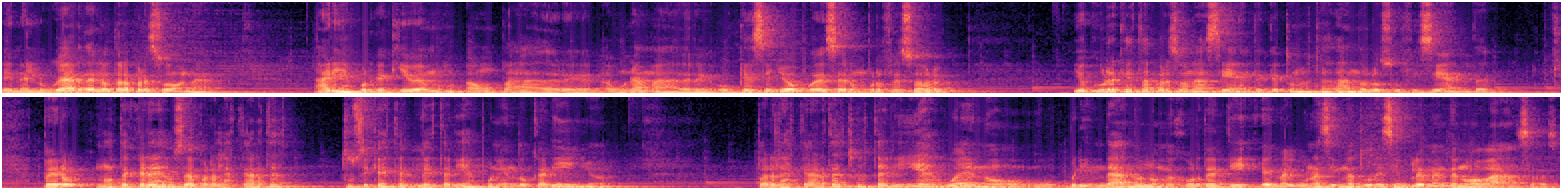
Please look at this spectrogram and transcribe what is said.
en el lugar de la otra persona. Aries, porque aquí vemos a un padre, a una madre, o qué sé yo, puede ser un profesor. Y ocurre que esta persona siente que tú no estás dando lo suficiente. Pero no te crees, o sea, para las cartas tú sí que le estarías poniendo cariño. para las cartas tú estarías, bueno, brindando lo mejor de ti en alguna asignatura y simplemente no avanzas.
